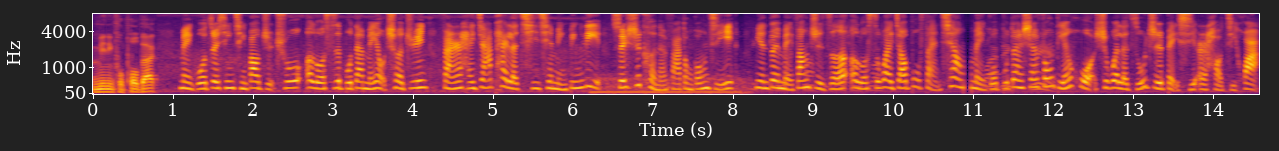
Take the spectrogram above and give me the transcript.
meaningful pullback. 美国最新情报指出，俄罗斯不但没有撤军，反而还加派了七千名兵力，随时可能发动攻击。面对美方指责，俄罗斯外交部反呛，美国不断煽风点火，是为了阻止北溪二号计划。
